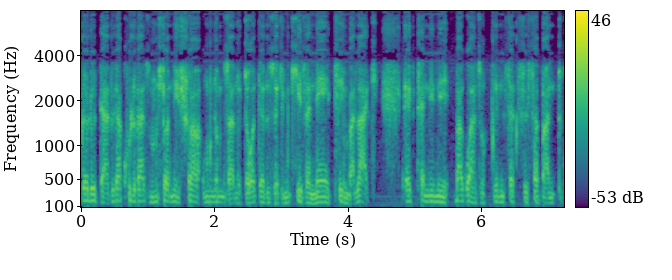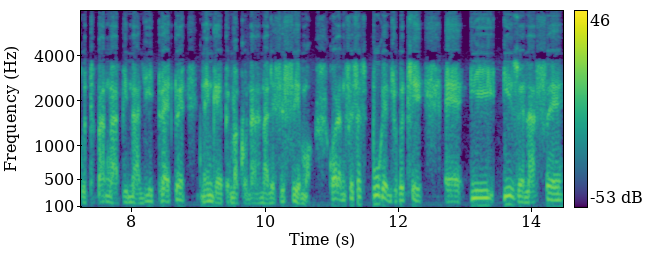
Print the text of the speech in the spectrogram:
Lolu dabi kakhulukazi umhlonishwa umnomzana uDokotela Zweli Mkhize nethimba lakhe ekuthenini bakwazi ukuqinisekisa abantu ukuthi bangabi nalidwedwe nengebhe maqondana nalesi simo. Kodwa ngifisa sibuke nje ukuthi eh izwe lase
